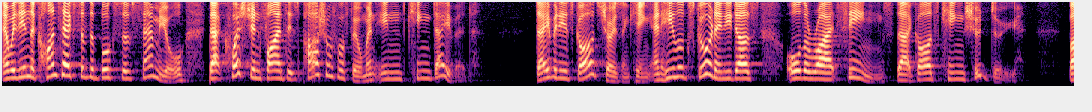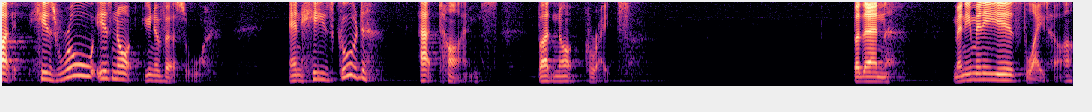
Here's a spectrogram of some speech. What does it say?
And within the context of the books of Samuel, that question finds its partial fulfillment in King David. David is God's chosen king, and he looks good and he does all the right things that God's king should do. But his rule is not universal. And he's good at times, but not great. But then, many, many years later,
